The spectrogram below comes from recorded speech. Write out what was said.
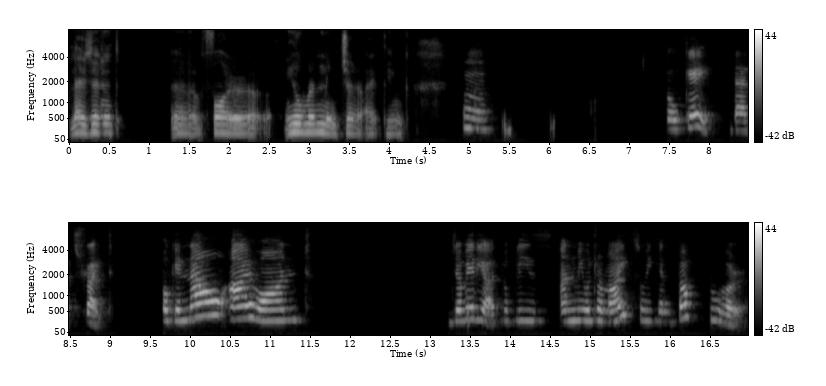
pleasant uh, for human nature, I think. Hmm. Okay, that's right. Okay, now I want Javeria to please unmute her mic so we can talk to her.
